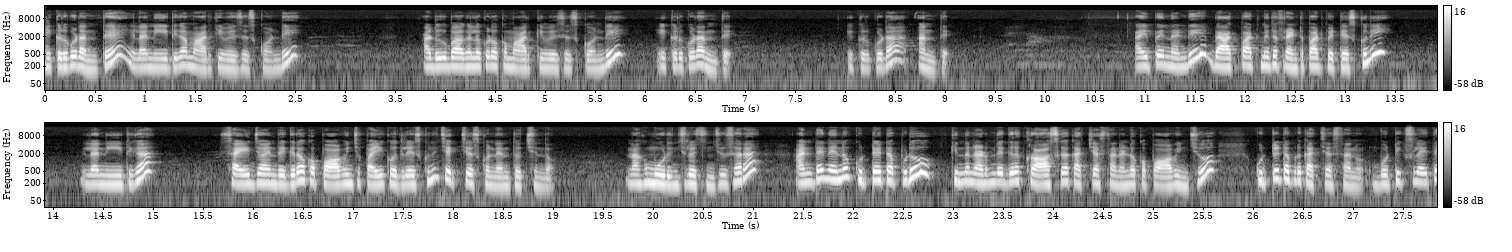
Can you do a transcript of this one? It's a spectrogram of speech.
ఇక్కడ కూడా అంతే. ఇలా నీట్గా మార్కింగ్ వేసేసుకోండి. అడుగు భాగంలో కూడా ఒక మార్కింగ్ వేసేసుకోండి. ఇక్కడ కూడా అంతే. ఇక్కడ కూడా అంతే. అయిపోయిందండి. బ్యాక్ పార్ట్ మీద ఫ్రంట్ పార్ట్ పెట్టేసుకుని ఇలా నీట్గా సైడ్ జాయిన్ దగ్గర ఒక పావు ఇంచు పైకి వదిలేసుకుని చెక్ చేసుకోండి ఎంత వచ్చిందో. నాకు మూడు ఇంచులు వచ్చింది. చూసారా? అంటే నేను కుట్టేటప్పుడు కింద నడుము దగ్గర క్రాస్గా కట్ చేస్తానండి ఒక పావించు కుట్టేటప్పుడు కట్ చేస్తాను. బొటిక్స్లో అయితే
